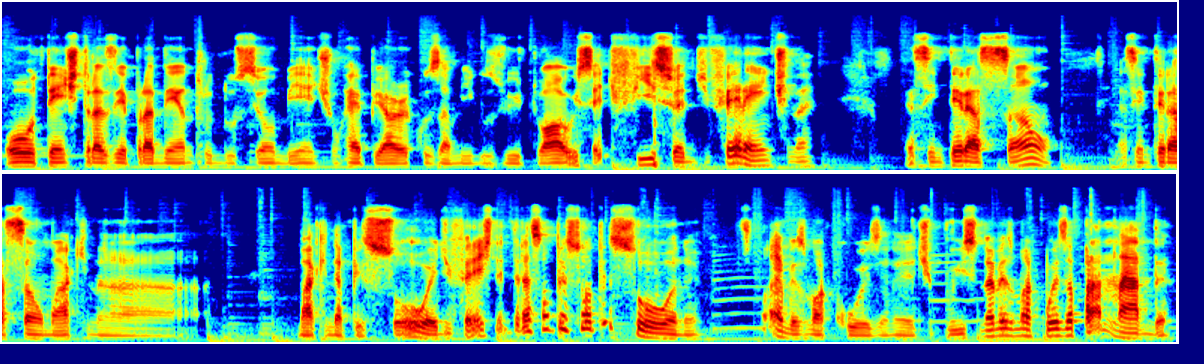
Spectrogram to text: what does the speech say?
ou tente trazer para dentro do seu ambiente um happy hour com os amigos virtual, isso é difícil, é diferente, né? Essa interação, essa interação máquina máquina pessoa é diferente da interação pessoa pessoa, né? Isso não é a mesma coisa, né? Tipo, isso não é a mesma coisa para nada.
